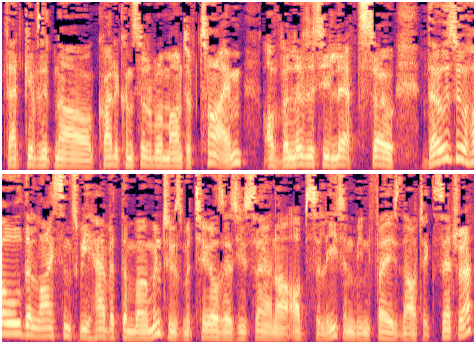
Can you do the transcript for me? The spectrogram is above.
That gives it now quite a considerable amount of time of validity left. So those who hold the license we have at the moment, whose materials, as you say, are obsolete and been phased out, etc.,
